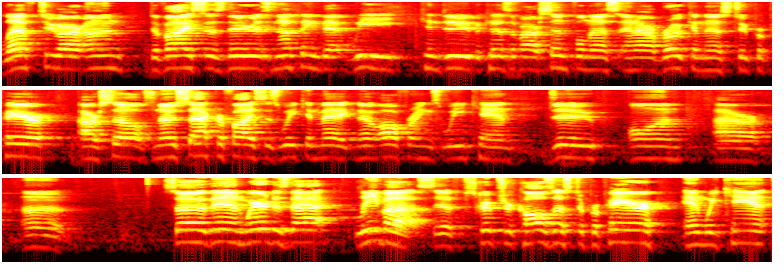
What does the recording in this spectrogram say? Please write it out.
Left to our own devices, there is nothing that we can do because of our sinfulness and our brokenness to prepare ourselves, no sacrifices we can make, no offerings we can do on our own. So then, where does that leave us if Scripture calls us to prepare and we can't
